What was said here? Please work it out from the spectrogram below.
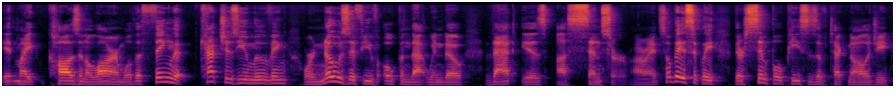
it might cause an alarm. Well, the thing that catches you moving or knows if you've opened that window, that is a sensor. All right. So basically, they're simple pieces of technology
